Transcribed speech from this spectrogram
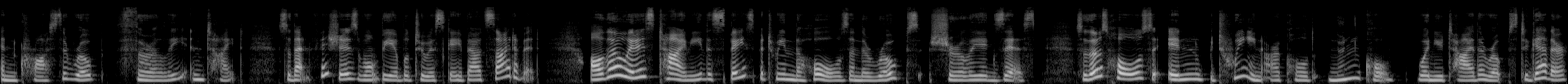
and cross the rope thoroughly and tight so that fishes won't be able to escape outside of it. Although it is tiny, the space between the holes and the ropes surely exists. So those holes in between are called 눈코. When you tie the ropes together,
